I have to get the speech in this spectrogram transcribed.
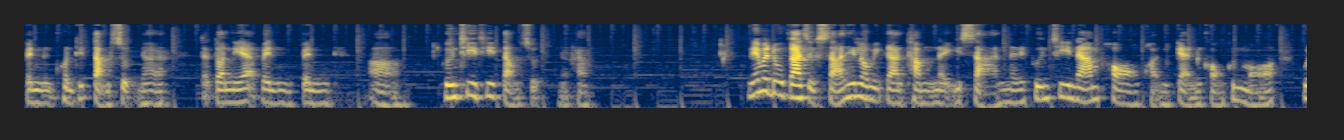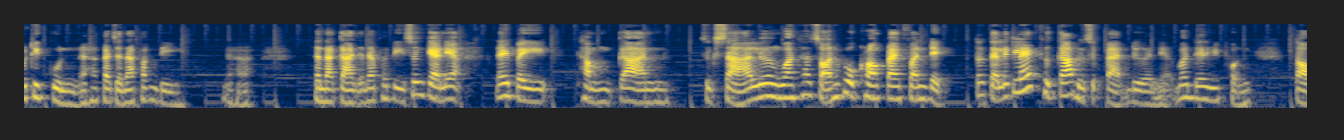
เป็นคนที่ต่ำสุดนะคะแต่ตอนนี้เป็นเป็นพื้นที่ที่ต่ำสุดนะคะ นี่มาดูการศึกษาที่เรามีการทำในอีสานในพื้นที่น้ำพองขอนแก่นของคุณหมอวุฒิกุลนะคะกาญจนาพักดีนะคะธนาการจะได้พักดี ซึ่งแกเนี่ยได้ไปทำการศึกษาเรื่องว่าถ้าสอนให้ผู้ปกครองแปลงฟันเด็ก ตั้งแต่เล็กๆ คือ9ถึง18 เดือนเนี่ยว่าจะมีผลต่อ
